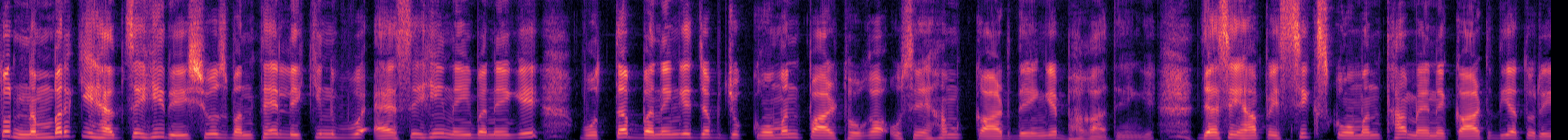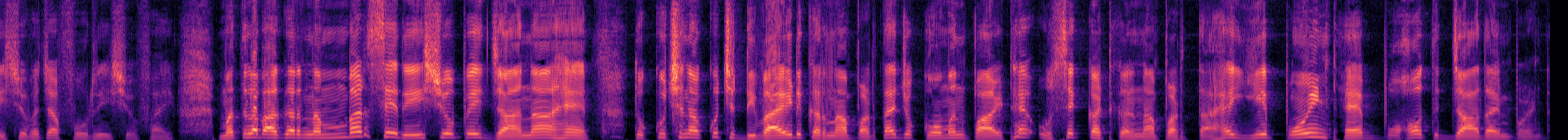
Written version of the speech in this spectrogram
तो नंबर की हेल्प से ही रेशियोज बनते हैं, लेकिन वो ऐसे ही नहीं बनेंगे। वो तब बनेंगे जब जो कॉमन पार्ट होगा, उसे हम काट देंगे, भगा देंगे। जैसे यहाँ पे सिक्स कॉमन था, मैंने काट दिया तो रेशियो बचा फोर रेशियो फाइव मतलब अगर नंबर से रेशियो पे जाना है तो कुछ ना कुछ डिवाइड करना पड़ता है, जो कॉमन पार्ट है, उसे कट करना पड़ता है। ये पॉइंट है, बहुत ज़्यादा इंपॉर्टेंट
